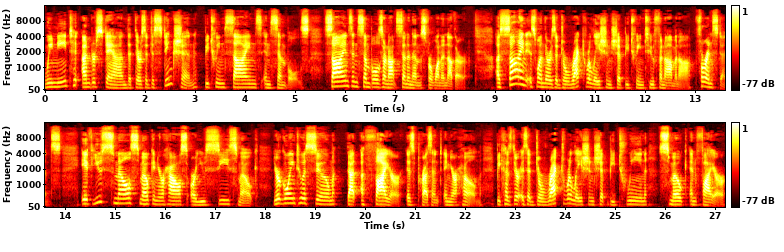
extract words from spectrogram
we need to understand that there's a distinction between signs and symbols. Signs and symbols are not synonyms for one another. A sign is when there is a direct relationship between two phenomena. For instance, if you smell smoke in your house or you see smoke, you're going to assume that a fire is present in your home because there is a direct relationship between smoke and fire.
